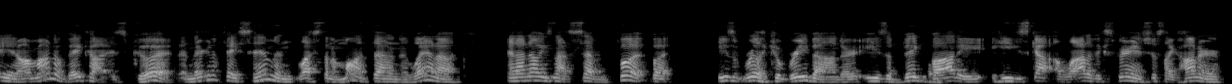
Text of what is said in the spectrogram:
You know, Armando Bacot is good, and they're going to face him in less than a month down in Atlanta. And I know he's not seven foot, but he's a really good rebounder. He's a big body. He's got a lot of experience, just like Hunter.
